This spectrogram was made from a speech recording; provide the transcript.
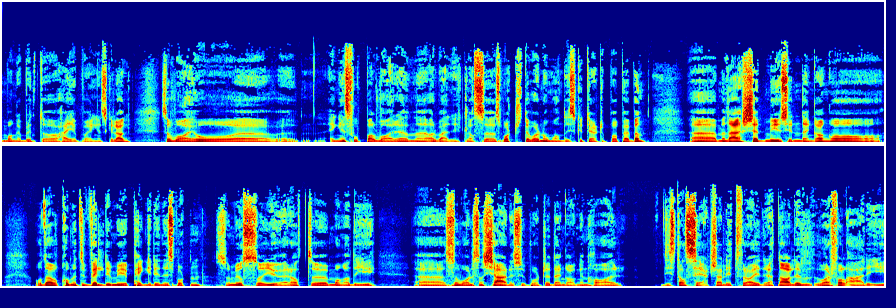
mange begynte å heie på engelske lag, så var jo eh, Engelsk fotball var en arbeiderklassesport. Det var noe man diskuterte på puben. Eh, men det har skjedd mye siden den gang, og, og det har kommet veldig mye penger inn i sporten, som jo også gjør at eh, mange av de eh, som var liksom kjernesupportere den gangen, har distansert seg litt fra idretten, eller i hvert fall er i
